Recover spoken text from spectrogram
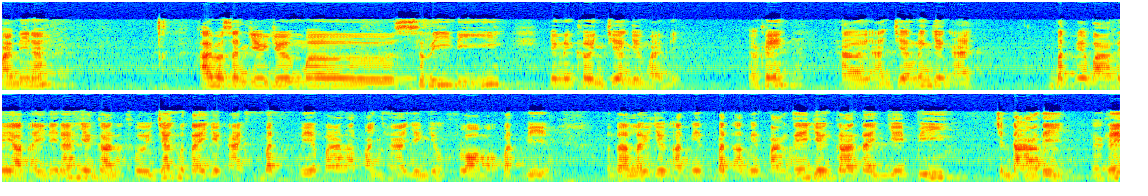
បែបនេះណាហើយបើសិនយើងយើងមើល 3D យើងនឹងឃើញអញ្ចឹងយើងបែបនេះអូខេហើយអញ្ចឹងហ្នឹងយើងអាចបិទវាបានទេអត់អីទេណាយើងគ្រាន់តែធ្វើអញ្ចឹងប៉ុន្តែយើងអាចបិទវាបានអត់បញ្ហាយើងយក floor មកបិទវាប៉ុន្តែឥឡូវយើងអត់មានបិទអត់មានបាំងទេយើងគ្រាន់តែនិយាយពីចិន្តាទេអូខេ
